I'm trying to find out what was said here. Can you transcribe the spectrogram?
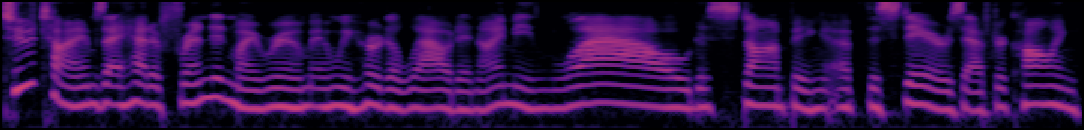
Two times I had a friend in my room and we heard a loud, and I mean loud, stomping up the stairs after calling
